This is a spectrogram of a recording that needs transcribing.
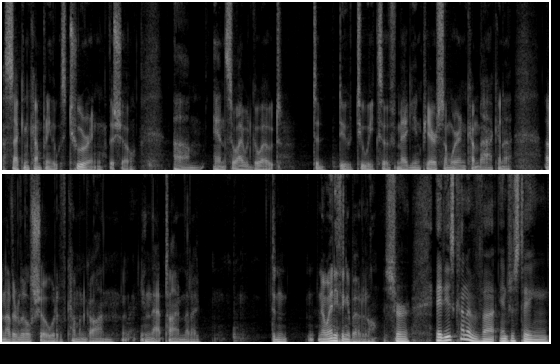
a second company that was touring the show. Um, and so I would go out to do two weeks of Maggie and Pierre somewhere and come back, and a, another little show would have come and gone in that time that I didn't know anything about it all. Sure. It is kind of uh, interesting.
